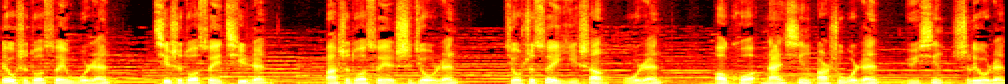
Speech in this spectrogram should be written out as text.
六十多岁五人，七十多岁七人，八十多岁十九人，九十岁以上五人，包括男性二十五人，女性十六人。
